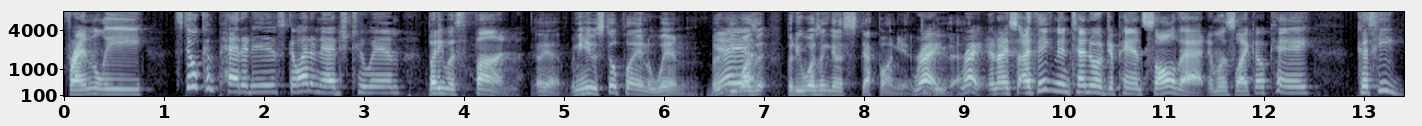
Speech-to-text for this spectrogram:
friendly, still competitive, still had an edge to him, but he was fun. Oh yeah, I mean he was still playing to win, but Yeah, he yeah. wasn't. But he wasn't going to step on you right, to do that. Right, and I, s- I think Nintendo of Japan saw that and was like, okay, because he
